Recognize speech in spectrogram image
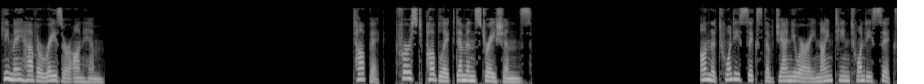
He may have a razor on him. First public demonstrations On 26 January 1926,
